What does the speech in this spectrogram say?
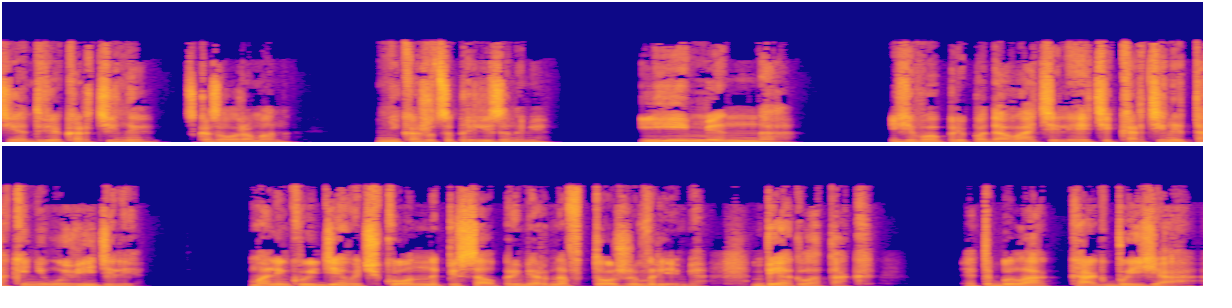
«Те две картины, — сказал Роман, — не кажутся прилизанными». «Именно!» Его преподаватели эти картины так и не увидели. Маленькую девочку он написал примерно в то же время. Бегло так. Это была как бы я.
